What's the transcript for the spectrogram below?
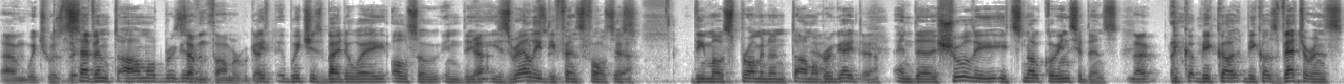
um, which was the Seventh Armored Brigade. 7th Armored Brigade. which is, by the way, also in the Yeah, Israeli absolutely. Defense Forces, Yeah. the most prominent armor Yeah, brigade. And uh, surely it's no coincidence. No. because, because, because veterans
